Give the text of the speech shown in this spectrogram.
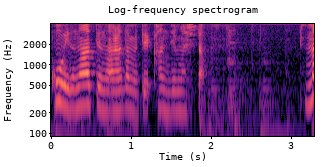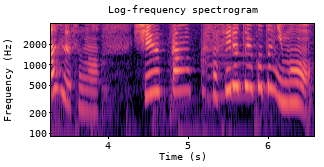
行為だなっていうのを改めて感じました。まずその習慣化させるということにも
